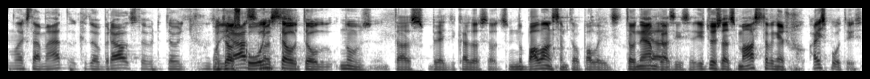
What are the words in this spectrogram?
man liekas, tā mētā, ka tev brauc, tev ir. Tev, tev Un tās kuģis tev, tev nu, tās, breģi, kā sauc, nu, balansam tev palīdz. Tev neapgāzīsies. Ja tu esi tāds mazs, tev vienkārši aizpūtīs.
